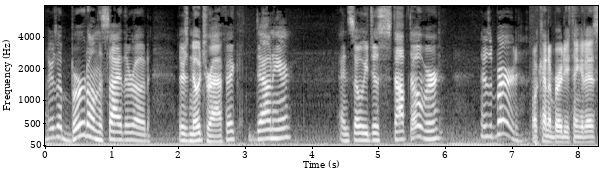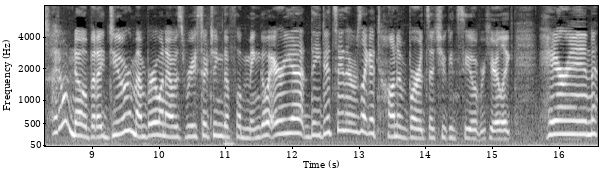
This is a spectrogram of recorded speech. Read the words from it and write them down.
there's a bird on the side of the road. There's no traffic down here. And so we just stopped over. There's a bird. What kind of bird do you think it is? I don't know, but I do remember when I was researching the flamingo area, they did say there was like a ton of birds that you can see over here, like heron,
